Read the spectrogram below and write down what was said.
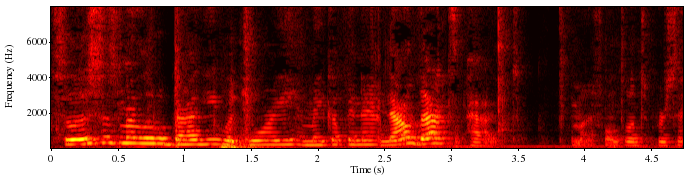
So this is my little baggie with jewelry and makeup in it. Now that's packed. My phone's 20%.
